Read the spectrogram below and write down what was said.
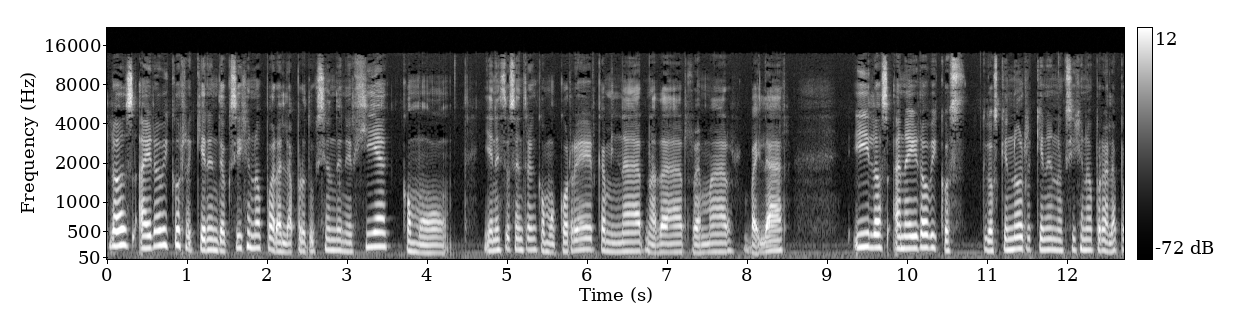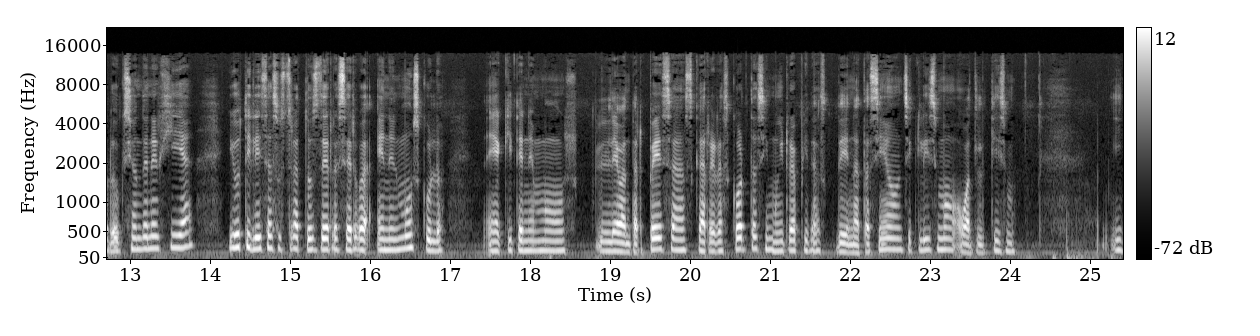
Los aeróbicos requieren de oxígeno para la producción de energía, como y en estos entran como correr, caminar, nadar, remar, bailar. Y los anaeróbicos, los que no requieren oxígeno para la producción de energía y utiliza sustratos de reserva en el músculo. Eh, aquí tenemos levantar pesas, carreras cortas y muy rápidas de natación, ciclismo o atletismo. Y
